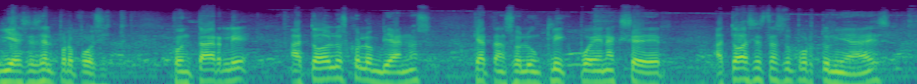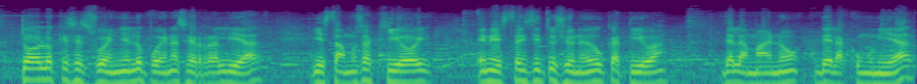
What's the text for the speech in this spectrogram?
y ese es el propósito, contarle a todos los colombianos que a tan solo un clic pueden acceder a todas estas oportunidades, todo lo que se sueñen lo pueden hacer realidad y estamos aquí hoy en esta institución educativa de la mano de la comunidad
